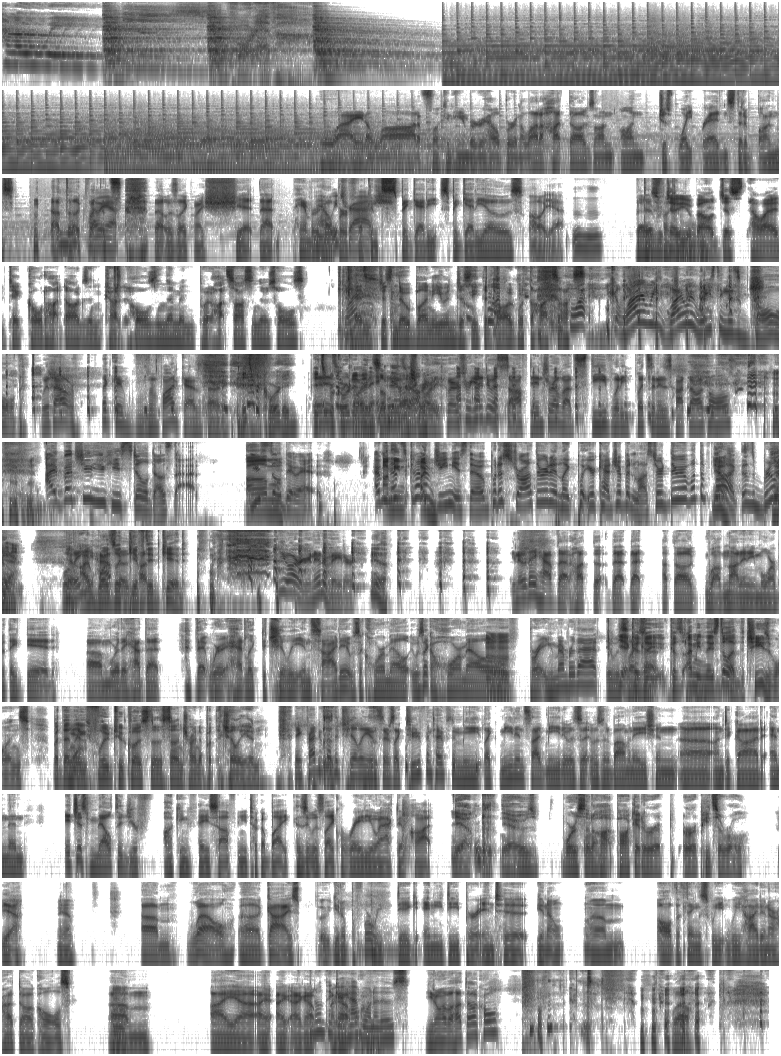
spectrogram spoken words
Halloween. Oh, I ate a lot of fucking hamburger helper and a lot of hot dogs on on just white bread instead of buns. hot Mhm. dog Oh, yeah. That was like my shit. That hamburger Man, we helper, fucking spaghetti, spaghettios. Oh yeah. hmm But Did I those ever tell you were- about just how I'd take cold hot dogs and cut holes in them and put hot sauce in those holes? What? Then just no bun, even just eat the dog with the hot sauce. What? Why are we why are we wasting this gold without okay the podcast starting? It's recorded. It's It is recorded, in recorded. some It It's is fashion. recorded. Are we gonna do a soft intro about Steve what he puts in his hot dog holes? I bet you, you he still does that. You Um, still do it. I mean, I mean, that's kind I- of genius, though. Put a straw through it and like put your ketchup and mustard through it. What the fuck? Yeah. That's brilliant. Well, yeah, they I was a those hot- gifted kid. you are you're an innovator. Yeah. You know they have that hot do- that that hot dog. Well, not anymore, but they did. Um, where they had that that where it had like the chili inside it. It was like Hormel. It was like a Hormel. Mhm. bra- You remember that? It was Yeah, because a- because I mean they still have the cheese ones, but then Yeah. they flew too close to the sun trying to put the chili in. they tried to put the chili in. So there's like two different types of meat, like meat inside meat. It was it was an abomination uh, unto God, and then it just melted your fucking face off when you took a bite because it was like radioactive hot. Yeah, yeah, it was worse than a hot pocket or a or a pizza roll. Yeah. Yeah. Um, well, uh, guys, you know, before we dig any deeper into, you know, um, all the things we, we hide in our hot dog holes, Hmm. um, I, uh, I, I, I got, I don't think I, got have one of those. You don't have a hot dog hole? Well,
